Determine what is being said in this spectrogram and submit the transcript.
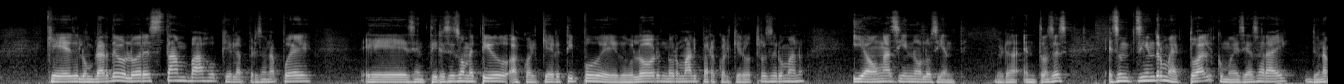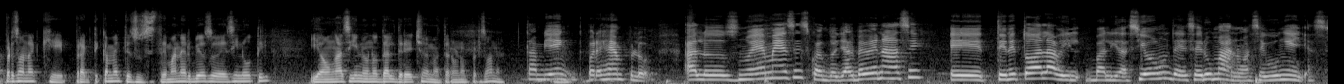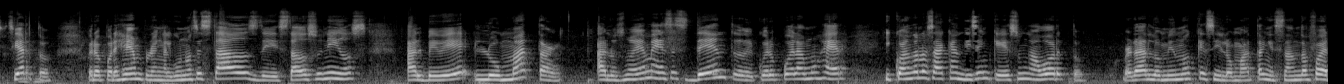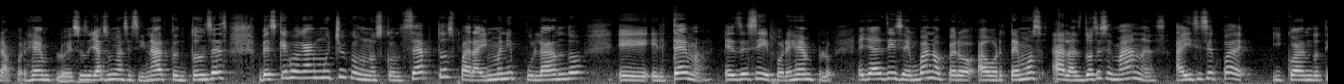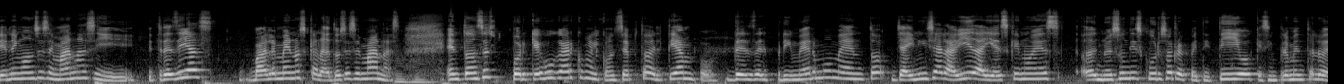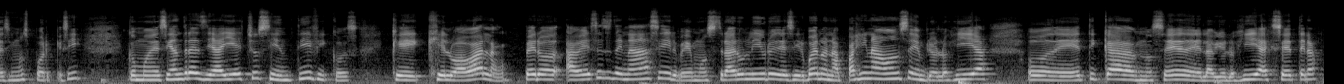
que el umbral de dolor es tan bajo que la persona puede eh, sentirse sometido a cualquier tipo de dolor normal para cualquier otro ser humano y aún así no lo siente. ¿Verdad? Entonces, es un síndrome actual, como decía Sarai, de una persona que prácticamente su sistema nervioso es inútil y aún así no nos da el derecho de matar a una persona. También, por ejemplo, a los nueve meses, cuando ya el bebé nace, eh, tiene toda la validación de ser humano, según ellas, ¿cierto? Pero, por ejemplo, en algunos estados de Estados Unidos, al bebé lo matan a los nueve meses dentro del cuerpo de la mujer y cuando lo sacan dicen que es un aborto. ¿Verdad? Lo mismo que si lo matan estando afuera, por ejemplo, eso ya es un asesinato. Entonces, ves que juegan mucho con los conceptos para ir manipulando eh, el tema. Es decir, por ejemplo, ellas dicen, bueno, pero abortemos a las 12 semanas, ahí sí se puede. Y cuando tienen 11 semanas y, y 3 días, vale menos que a las 12 semanas. Entonces, ¿por qué jugar con el concepto del tiempo? Desde el primer momento ya inicia la vida y es que no es, eh, no es un discurso repetitivo que simplemente lo decimos porque sí. Como decía Andrés, ya hay hechos científicos que, que lo avalan, pero a veces de nada sirve mostrar un libro y decir, bueno, en la página 11 en biología o de ética, no sé, de la biología, etcétera,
